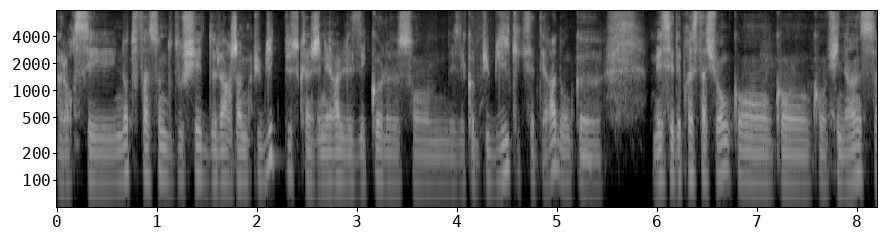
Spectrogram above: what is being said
Alors c'est une autre façon de toucher de l'argent public, puisqu'en général les écoles sont des écoles publiques, etc. Donc, euh, mais c'est des prestations qu'on finance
